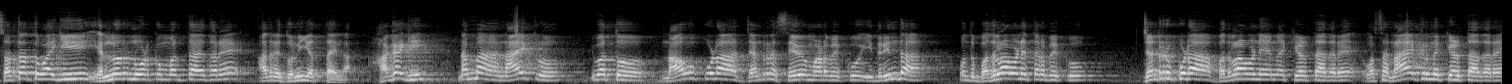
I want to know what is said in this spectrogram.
ಸತತವಾಗಿ ಎಲ್ಲರೂ ನೋಡ್ಕೊಂಬರ್ತಾ ಇದ್ದಾರೆ, ಆದರೆ ಧ್ವನಿ ಎತ್ತಾ ಇಲ್ಲ. ಹಾಗಾಗಿ ನಮ್ಮ ನಾಯಕರು ಇವತ್ತು ನಾವು ಕೂಡ ಜನರ ಸೇವೆ ಮಾಡಬೇಕು, ಇದರಿಂದ ಒಂದು ಬದಲಾವಣೆ ತರಬೇಕು. ಜನರು ಕೂಡ ಬದಲಾವಣೆಯನ್ನು ಕೇಳ್ತಾ ಇದ್ದಾರೆ, ಹೊಸ ನಾಯಕರನ್ನ ಕೇಳ್ತಾ ಇದ್ದಾರೆ.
